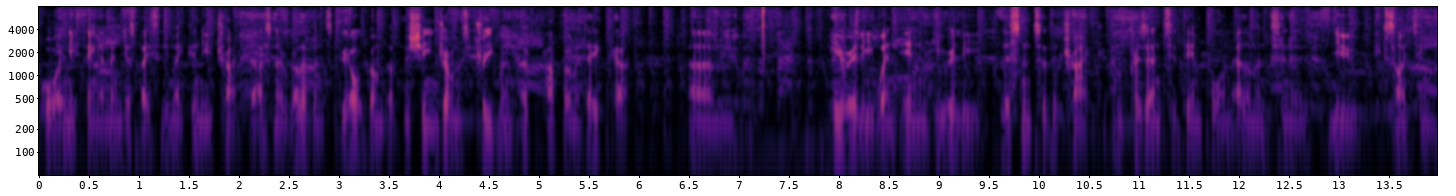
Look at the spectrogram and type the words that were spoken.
or anything, and then just basically make a new track that has no relevance to the old one. But Machinedrum's treatment of Papua Merdeka he really went in, he really listened to the track and presented the important elements in a new, exciting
